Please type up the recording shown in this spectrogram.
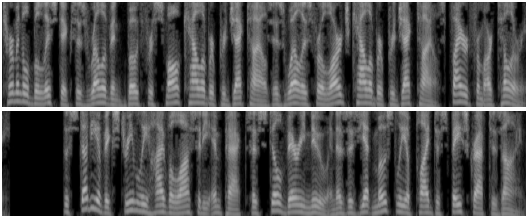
Terminal ballistics is relevant both for small caliber projectiles as well as for large caliber projectiles fired from artillery. The study of extremely high velocity impacts is still very new and is as yet mostly applied to spacecraft design.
